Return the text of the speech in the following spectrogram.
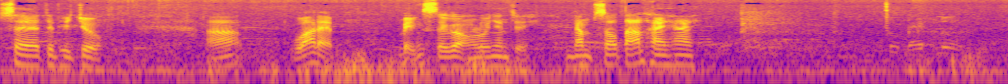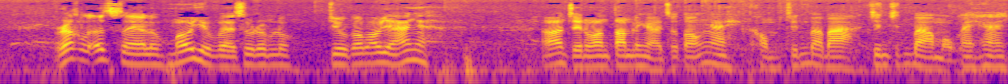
xe trên thị trường. À, quá đẹp. Biển Sài Gòn luôn nha anh chị. 56822 rất là ít xe luôn mới vừa về showroom luôn. Chưa có báo giá nha. Đó, anh chị nào quan tâm liên hệ cho toán ngay. 0933 993 122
